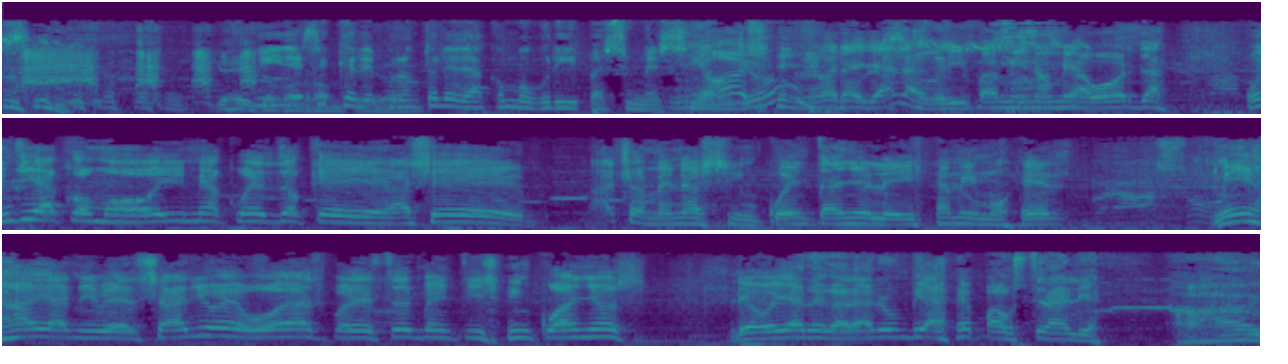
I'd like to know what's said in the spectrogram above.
Mírese que de pronto le da como gripa su merced. No, señora, ya la gripa a mí no me aborda. Un día como hoy me acuerdo que hace más o menos 50 años le dije a mi mujer, mi hija de aniversario de bodas por estos 25 años, le voy a regalar un viaje para Australia. Ay,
